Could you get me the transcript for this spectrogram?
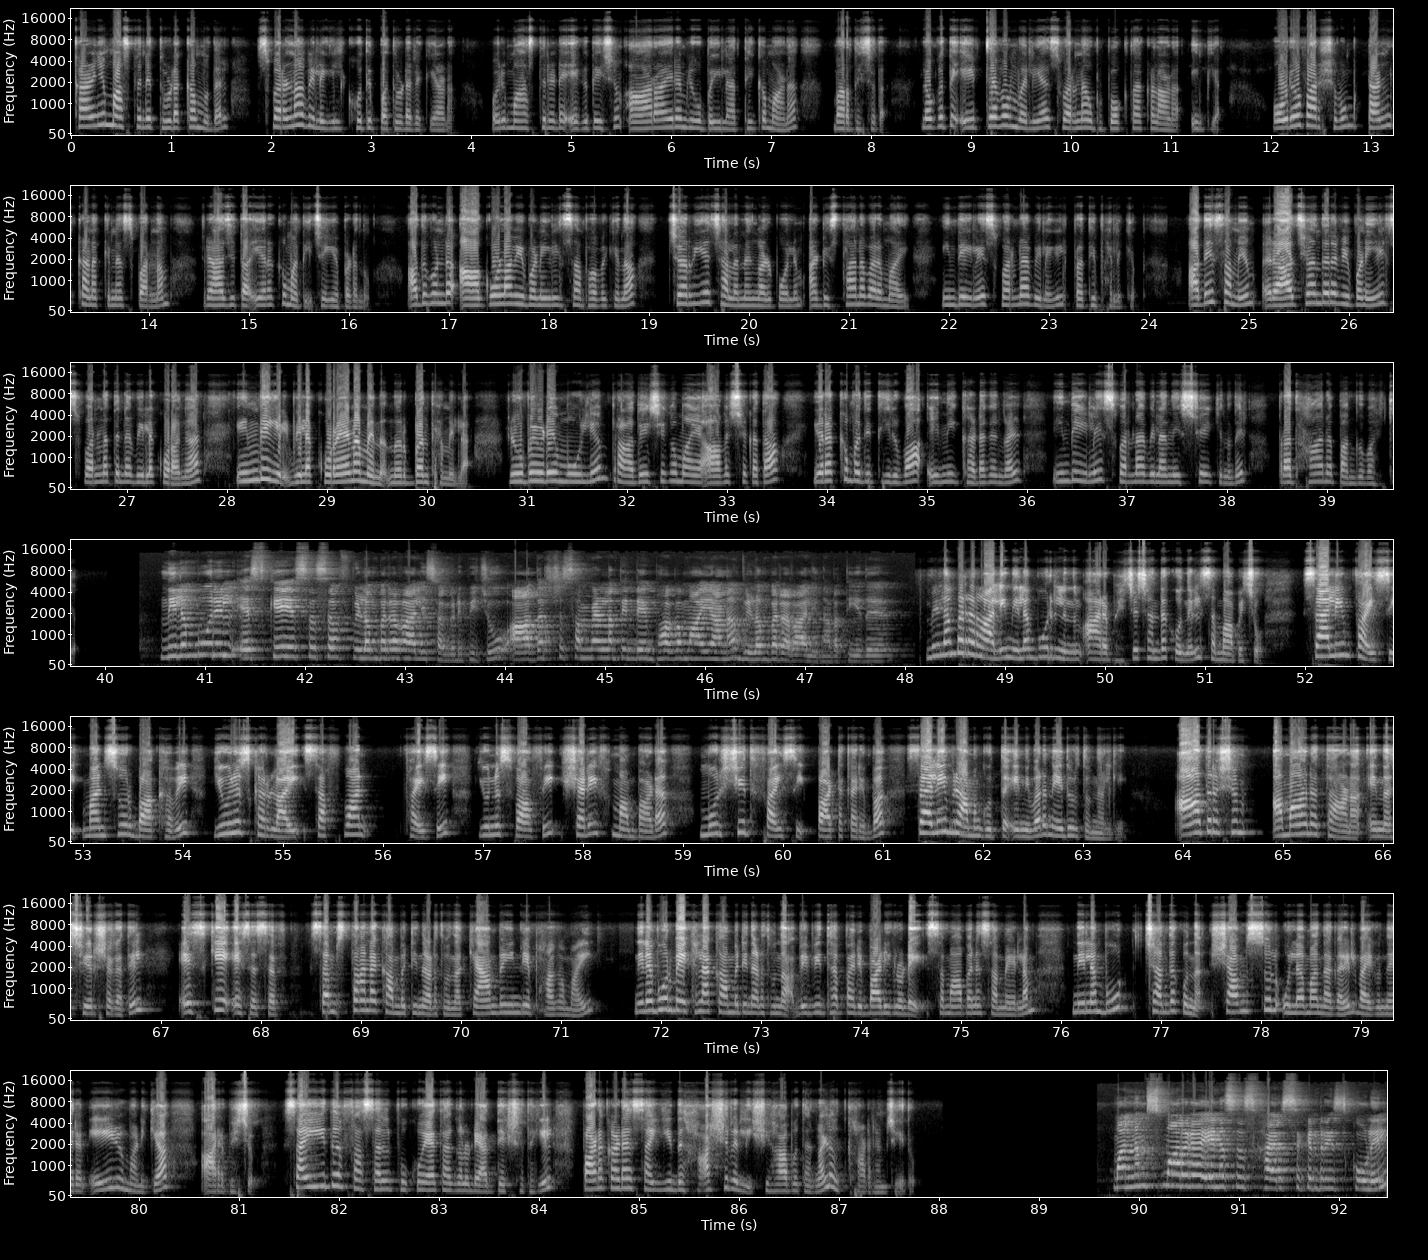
കഴിഞ്ഞ മാസത്തിന്റെ തുടക്കം മുതൽ സ്വർണ വിലയിൽ കുതിപ്പ് തുടരുകയാണ്. ഒരു മാസത്തിനിടെ ഏകദേശം ആറായിരം രൂപയിലധികമാണ് വർദ്ധിച്ചത്. ലോകത്തെ ഏറ്റവും വലിയ സ്വർണ ഉപഭോക്താക്കളാണ് ഇന്ത്യ. ഓരോ വർഷവും ടൺ കണക്കിന് സ്വർണം രാജ്യത്ത് ഇറക്കുമതി ചെയ്യപ്പെടുന്നു. അതുകൊണ്ട് ആഗോള വിപണിയിൽ സംഭവിക്കുന്ന ചെറിയ ചലനങ്ങൾ പോലും അടിസ്ഥാനപരമായി ഇന്ത്യയിലെ സ്വർണ വിലയിൽ പ്രതിഫലിക്കും. അതേസമയം രാജ്യാന്തര വിപണിയിൽ സ്വർണത്തിന്റെ വില കുറഞ്ഞാൽ ഇന്ത്യയിൽ വില കുറയണമെന്ന് നിർബന്ധമില്ല. രൂപയുടെ മൂല്യം പ്രാദേശികമായ ആവശ്യകത ഇറക്കുമതി തീരുവ എന്നീ ഘടകങ്ങൾ ഇന്ത്യയിലെ സ്വർണ വില നിശ്ചയിക്കുന്നതിൽ പ്രധാന പങ്ക് വഹിക്കും. നിലമ്പൂരിൽ S K S S F വിളംബര റാലി സംഘടിപ്പിച്ചു. ആദർശ സമ്മേളനത്തിന്റെ ഭാഗമായാണ് വിളംബര റാലി നടത്തിയത്. വിളംബര റാലി നിലമ്പൂരിൽ നിന്നും ആരംഭിച്ച് ചന്തക്കുന്നിൽ സമാപിച്ചു. സലീം ഫൈസി മൻസൂർ ബാഖവി യൂനുസ് കരുളായി സഫ്മാൻ ഫൈസി യൂനുസ് വാഫി ഷരീഫ് മമ്പാട് മുർഷിദ് ഫൈസി പാട്ടക്കരിമ്പ് സലീം രാമൻകുത്ത് എന്നിവർ നേതൃത്വം നൽകി. ആദർശം അമാനത്താണ് എന്ന ശീർഷകത്തിൽ S K S S F സംസ്ഥാന കമ്മിറ്റി നടത്തുന്ന ക്യാമ്പയിന്റെ ഭാഗമായി നിലമ്പൂർ മേഖലാ കമ്മിറ്റി നടത്തുന്ന വിവിധ പരിപാടികളുടെ സമാപന സമ്മേളനം നിലമ്പൂർ ചന്തക്കുന്ന് ഷംസുൽ ഉലമ നഗറിൽ വൈകുന്നേരം ഏഴു മണിക്ക് ആരംഭിച്ചു. സയ്യിദ് ഫസൽ പുക്കോയ തങ്ങളുടെ അധ്യക്ഷതയിൽ പാണക്കാട് സയ്യിദ് ഹാഷിർ അലി ശിഹാബ് തങ്ങൾ ഉദ്ഘാടനം ചെയ്തു. മന്നം സ്മാരക N S S higher secondary സ്കൂളിൽ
